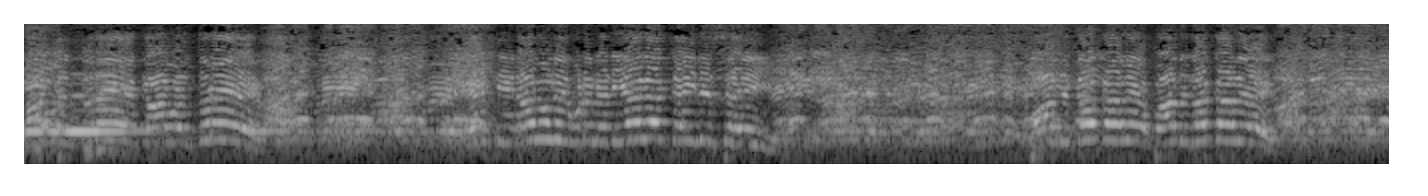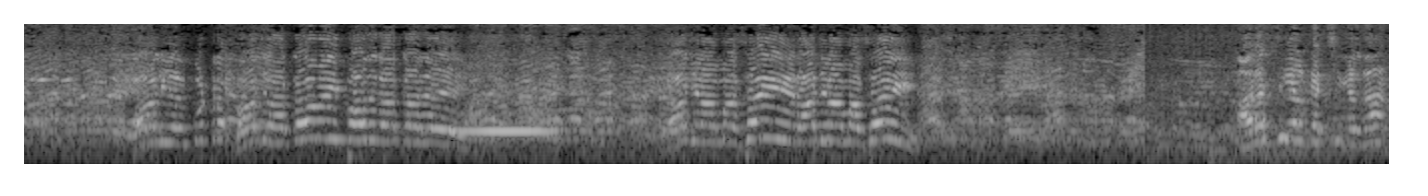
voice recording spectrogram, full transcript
காவல்துறை காவல்துறை. ஏ டி ராமனை உடனடியாக கைது செய். பாதுகாக்காதே பாதுகாக்காதே. பாலியல் குற்றம் பாஜகவை பாதுகாக்காதே. ராஜினாமா செய் ராஜினாமா செய். அரசியல் கட்சிகள் தான்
